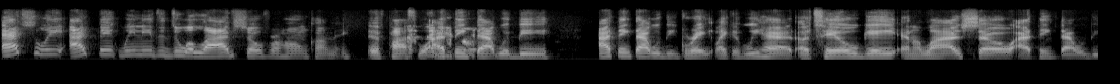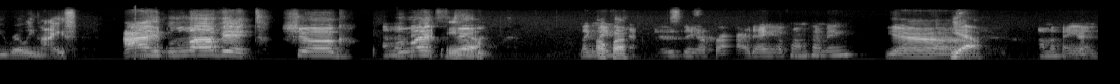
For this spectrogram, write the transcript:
actually I think we need to do a live show for homecoming if possible. I think that would be I think that would be great. Like if we had a tailgate and a live show, I think that would be really nice. I love it, Shug. I'm a. Let's Yeah. do it. Like maybe Okay. Thursday or Friday of homecoming. Yeah. yeah. I'm a fan.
